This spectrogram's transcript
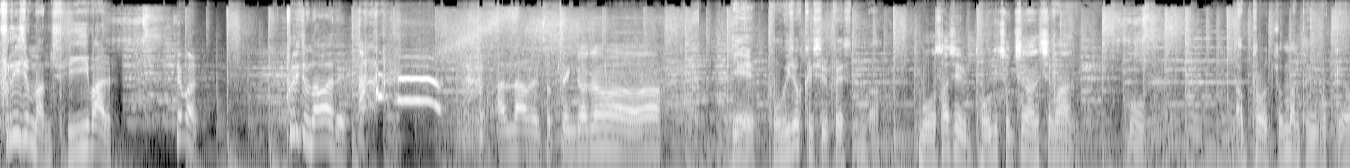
프리즘만, 제발. 제발. 프리즘 나와야 돼. 안 나오면 젖된 거죠. 예, 보기 좋게 실패했습니다. 뭐, 사실 보기 좋진 않지만, 뭐, 앞으로 좀만 더 해볼게요.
